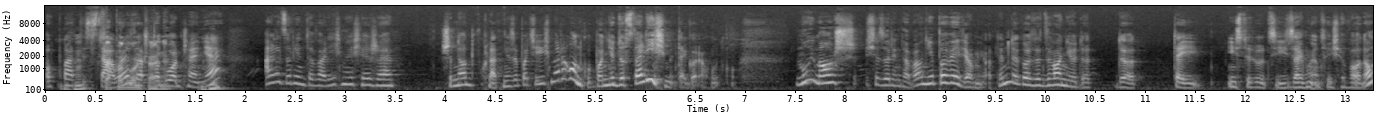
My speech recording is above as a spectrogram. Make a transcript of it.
opłaty Mhm, za stałe za podłączenie. podłączenie, ale zorientowaliśmy się, że, że no od dwóch lat nie zapłaciliśmy rachunku, bo nie dostaliśmy tego rachunku. Mój mąż się zorientował, nie powiedział mi o tym, tylko zadzwonił do, do tej instytucji zajmującej się wodą.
